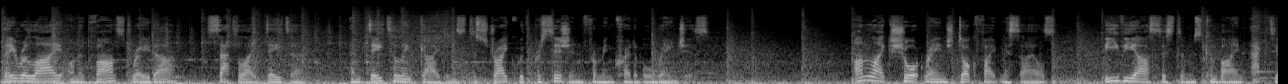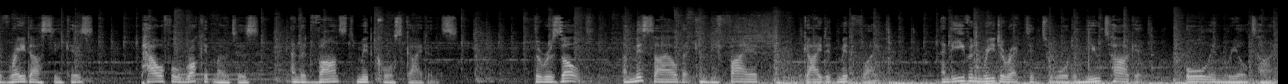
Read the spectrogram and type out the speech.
They rely on advanced radar, satellite data, and data link guidance to strike with precision from incredible ranges. Unlike short-range dogfight missiles, BVR systems combine active radar seekers, powerful rocket motors, and advanced mid-course guidance. The result, a missile that can be fired, guided mid-flight, and even redirected toward a new target, all in real time.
